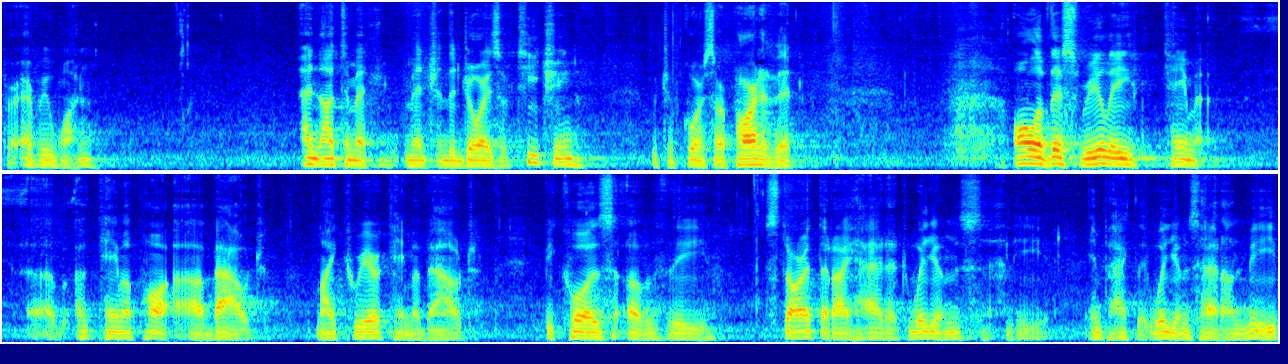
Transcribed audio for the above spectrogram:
for everyone, and not to mention the joys of teaching, which of course are part of it. All of this really came, uh came about, my career came about because of the start that I had at Williams and the impact that Williams had on me.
